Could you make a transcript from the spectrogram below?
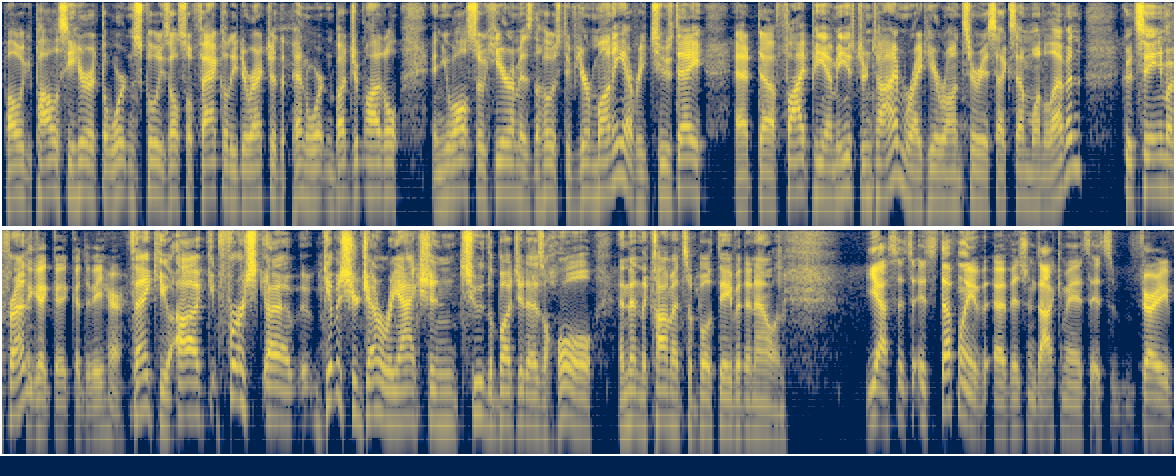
Public Policy here at the Wharton School. He's also faculty director of the Penn Wharton Budget Model, and you also hear him as the host of Your Money every Tuesday at uh, 5 p.m. Eastern Time, right here on Sirius XM 111. Good seeing you, my friend. Good, good, good to be here. Thank you. Uh, first, uh, give us your general reaction to the budget as a whole, and then the comments of both David and Alan. Yes, it's it's definitely a vision document. It's, it's very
